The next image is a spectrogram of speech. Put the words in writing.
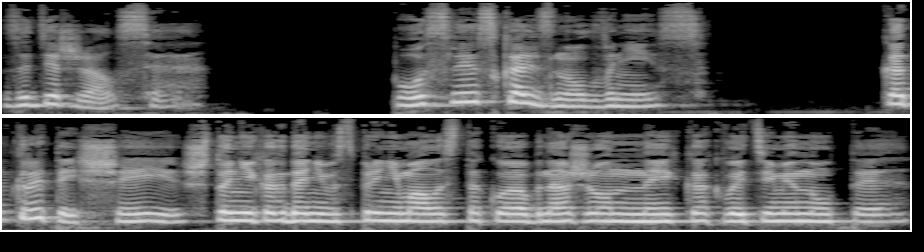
Задержался. После скользнул вниз. К открытой шее, что никогда не воспринималось такой обнаженной, как в эти минуты.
